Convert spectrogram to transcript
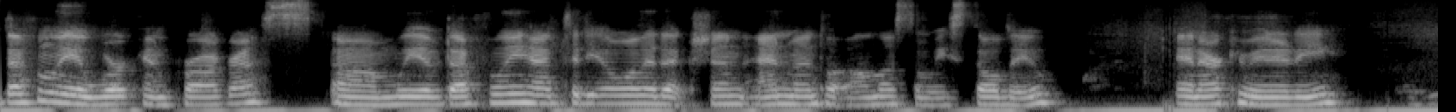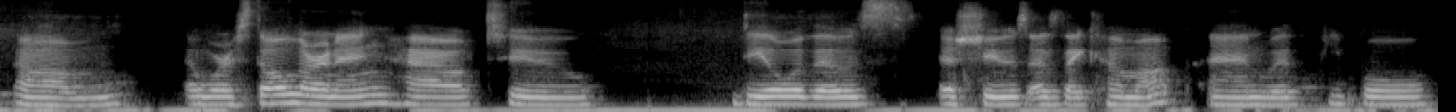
definitely a work in progress. Um, we have definitely had to deal with addiction and mental illness, and we still do in our community. Um, and we're still learning how to deal with those issues as they come up and with people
